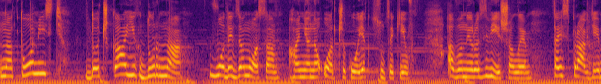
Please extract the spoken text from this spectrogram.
Натомість дочка їх дурна, водить за носа, ганя на орчику, як цуциків. А вони розвішали. Та й справді,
